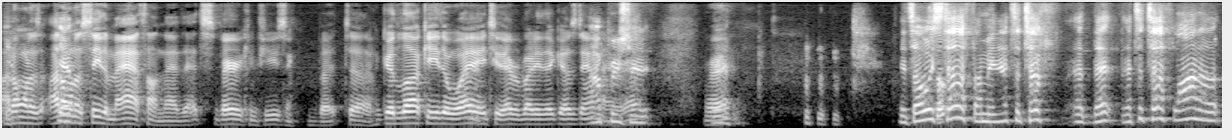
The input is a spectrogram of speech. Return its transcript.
I don't want to I don't Yeah. want to see the math on that. That's very confusing. But uh, good luck either way to everybody that goes down I there, appreciate right? it. Right. It's always So- tough. I mean, that's a tough uh, that that's a tough lineup.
